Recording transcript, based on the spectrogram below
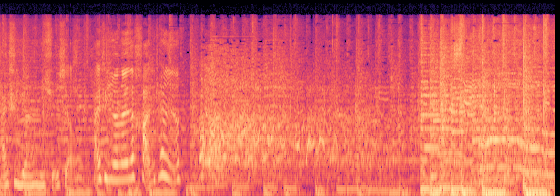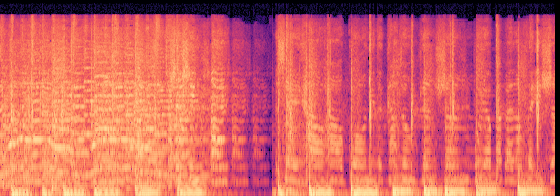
还是原来的学校，还是原来的寒碜呀。小心爱，谁好好过你的卡通人生，不要白白浪费一生。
